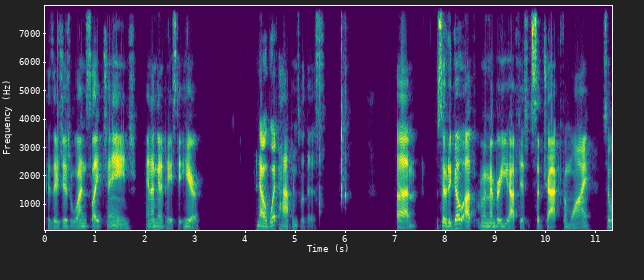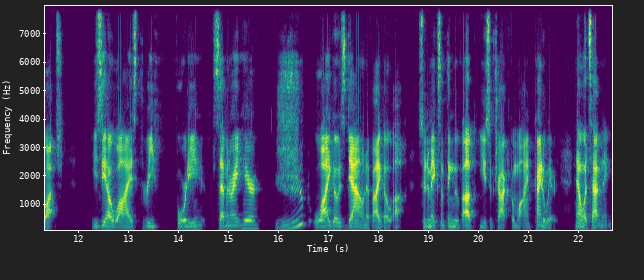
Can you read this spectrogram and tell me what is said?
because there's just one slight change and I'm going to paste it here. Now, what happens with this? Um, so to go up, remember you have to subtract from y. So watch. You see how y is 347 right here? Zoop, y goes down if I go up. So to make something move up, you subtract from y. Kind of weird. Now what's happening?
